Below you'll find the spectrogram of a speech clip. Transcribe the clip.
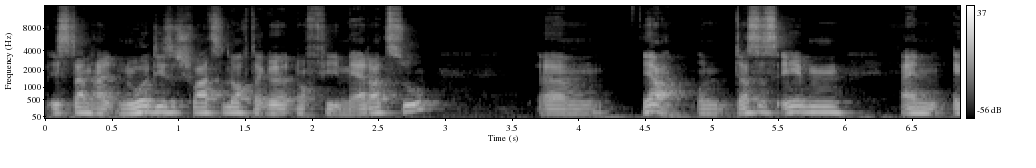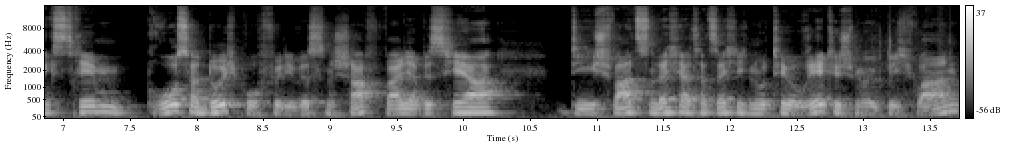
ist dann halt nur dieses schwarze Loch, da gehört noch viel mehr dazu. Ähm, ja, und das ist eben ein extrem großer Durchbruch für die Wissenschaft, weil ja bisher die schwarzen Löcher tatsächlich nur theoretisch möglich waren.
